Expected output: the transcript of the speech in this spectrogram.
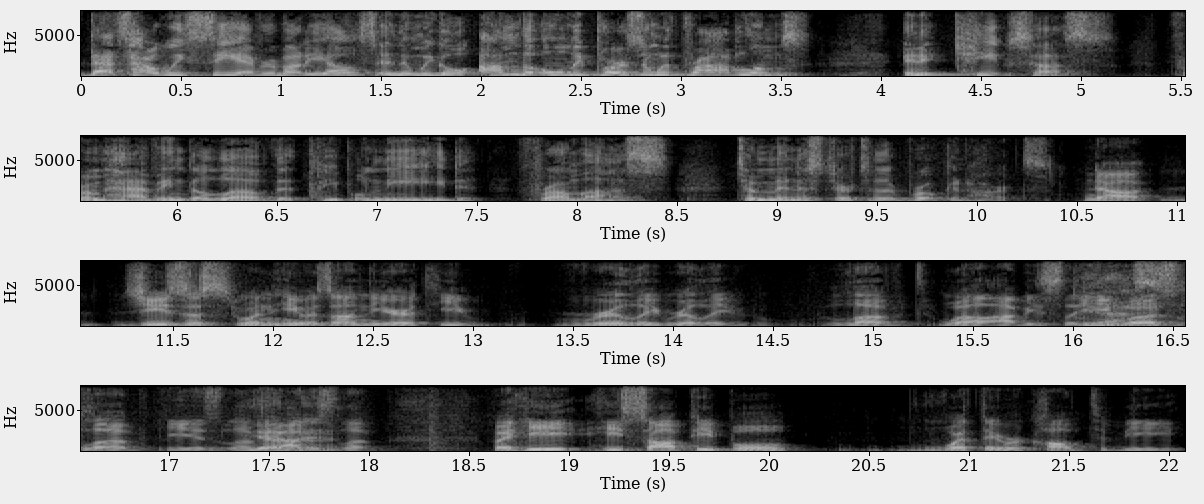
That's how we see everybody else. And then we go, I'm the only person with problems. And it keeps us from having the love that people need from us to minister to their broken hearts. Now, Jesus, when he was on the earth, he really, really loved. Well, obviously, Yes. he was love. He is love. Yeah, God man. is love. But he he saw people what they were called to be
